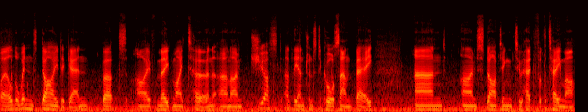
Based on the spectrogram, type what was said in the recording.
Well, the wind died again, but I've made my turn and I'm just at the entrance to Cawsand Bay and I'm starting to head for the Tamar.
